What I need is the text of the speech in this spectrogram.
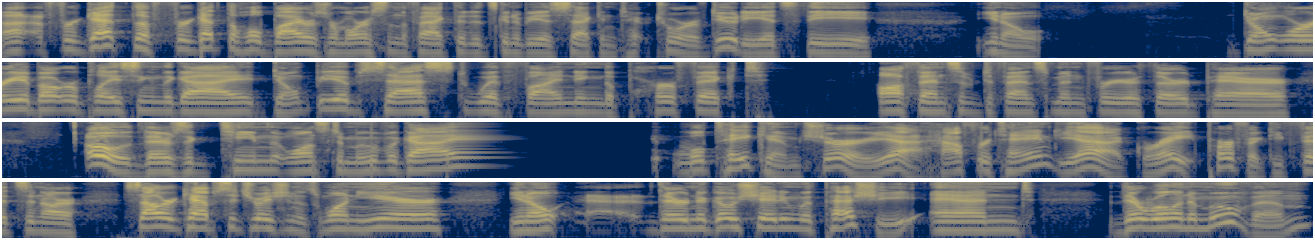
Uh, forget the forget the whole buyer's remorse and the fact that it's going to be a second t- tour of duty. It's the, you know, don't worry about replacing the guy. Don't be obsessed with finding the perfect offensive defenseman for your third pair. Oh, there's a team that wants to move a guy. We'll take him. Sure. Yeah. Half retained. Yeah. Great. Perfect. He fits in our salary cap situation. It's one year. You know, uh, they're negotiating with Pesce and they're willing to move him,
